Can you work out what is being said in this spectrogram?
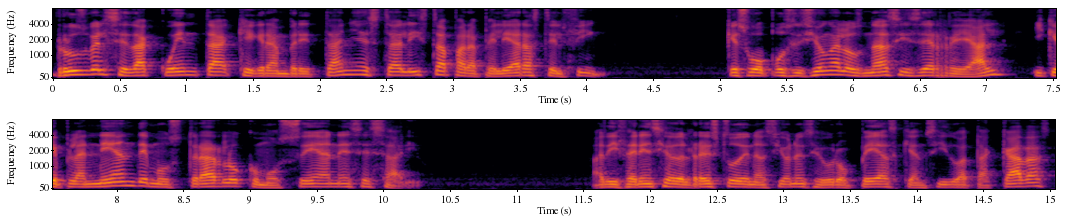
Roosevelt se da cuenta que Gran Bretaña está lista para pelear hasta el fin, que su oposición a los nazis es real y que planean demostrarlo como sea necesario. A diferencia del resto de naciones europeas que han sido atacadas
